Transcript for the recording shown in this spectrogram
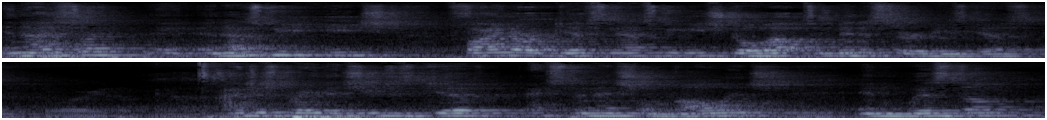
And as, I, and as we each find our gifts and as we each go out to minister these gifts. I just pray that you just give exponential knowledge and wisdom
